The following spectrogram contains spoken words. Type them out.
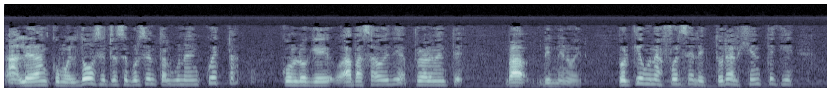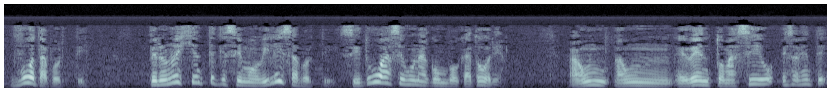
ah, le dan como el 12, 13% a alguna encuesta, con lo que ha pasado hoy día, probablemente va a disminuir. Porque es una fuerza electoral, gente que vota por ti. Pero no es gente que se moviliza por ti. Si tú haces una convocatoria a un, a un evento masivo, esa gente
